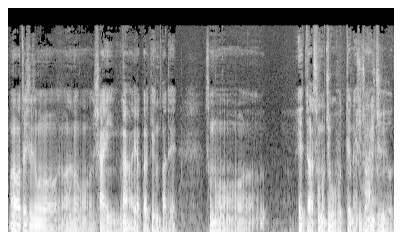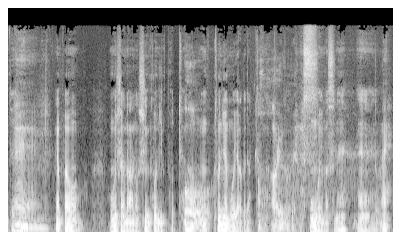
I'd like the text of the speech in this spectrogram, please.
まあ、私どもあの社員がやっぱり現場でその得たその情報っていうのは非常に重要で、えやっぱり御社のあの新興日報って本当にはもう役立ってるえありがとうございます。と思いますね。ええ。とね、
